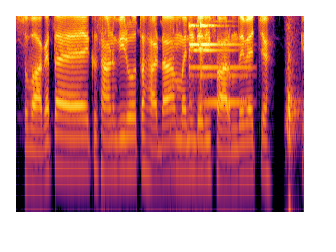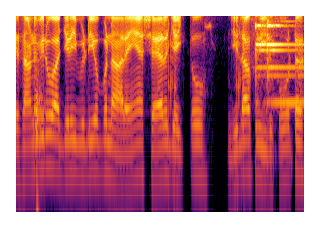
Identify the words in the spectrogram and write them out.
ਸਵਾਗਤ ਹੈ ਕਿਸਾਨ ਵੀਰੋ ਤੁਹਾਡਾ ਮਨੀ ਡੇਰੀ ਫਾਰਮ ਦੇ ਵਿੱਚ। ਕਿਸਾਨ ਵੀਰੋ, ਅੱਜ ਜਿਹੜੀ ਵੀਡੀਓ ਬਣਾ ਰਹੇ ਆ ਸ਼ਹਿਰ ਜੈਤੋ, ਜ਼ਿਲ੍ਹਾ ਫਰੀਦਕੋਟ,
